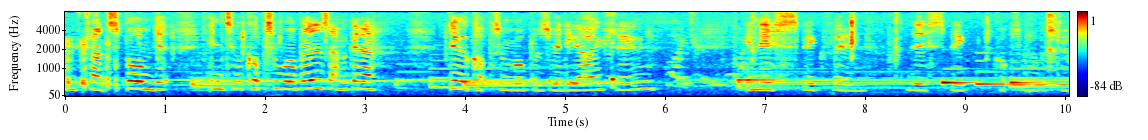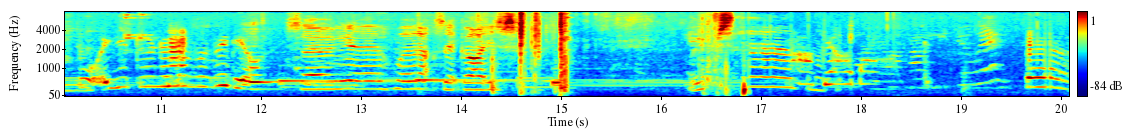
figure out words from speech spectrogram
we've transformed it into a Cops and Robbers and we're gonna do a Cops and Robbers video soon in this big thing. This big Cops and Robbers kingdom. What, are you doing another video? So yeah, well that's it guys. Oops. Ah,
